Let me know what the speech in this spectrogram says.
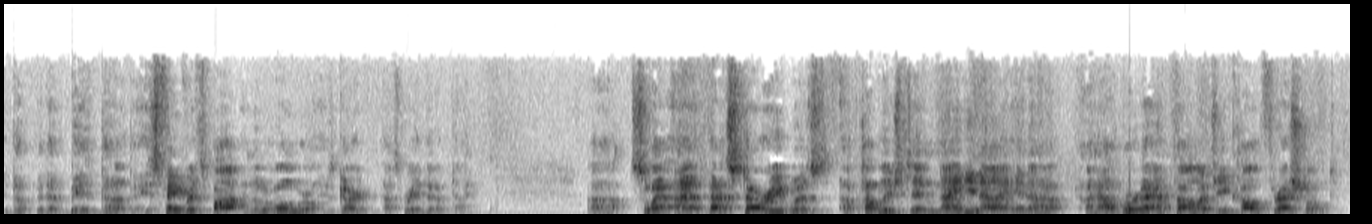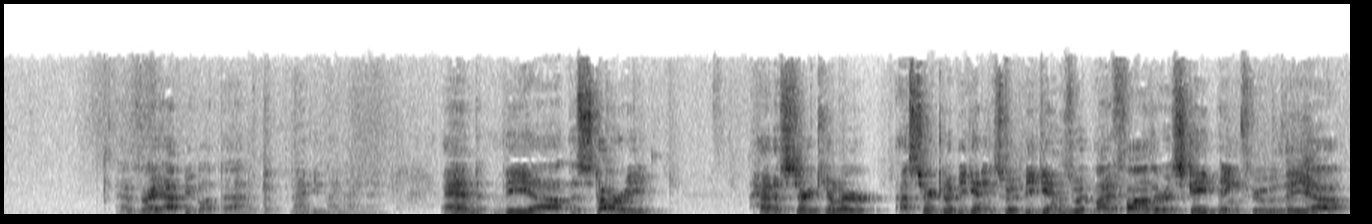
the, the, the, his favorite spot in the whole world, his garden. That's where he ended up dying. Uh, so I, I, that story was uh, published in 99 in a, an Alberta anthology called Threshold. I was very happy about that, 1999. And the, uh, the story had a circular, a circular beginning. So it begins with my father escaping through the, uh,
